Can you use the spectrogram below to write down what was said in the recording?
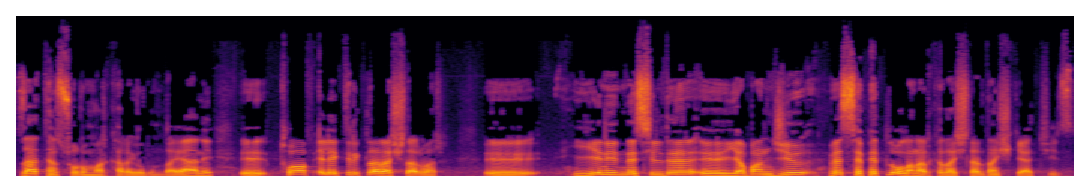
zaten sorun var karayolunda. Yani e, tuhaf elektrikli araçlar var. E, yeni nesilde e, yabancı ve sepetli olan arkadaşlardan şikayetçiyiz.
